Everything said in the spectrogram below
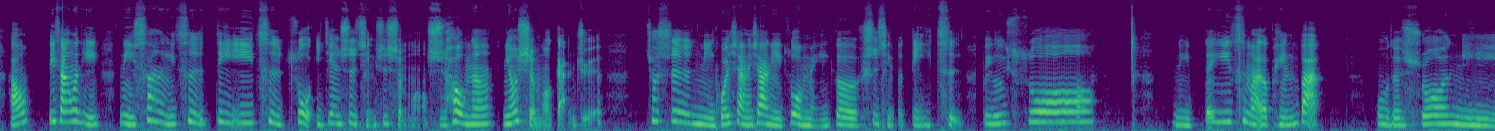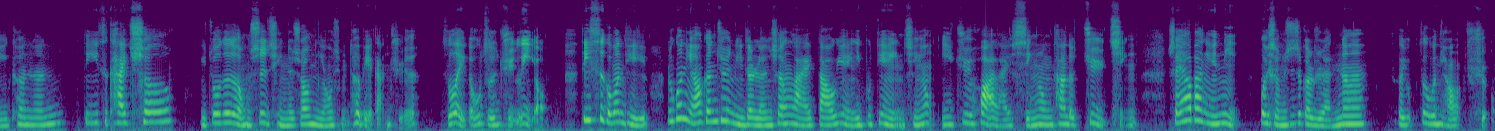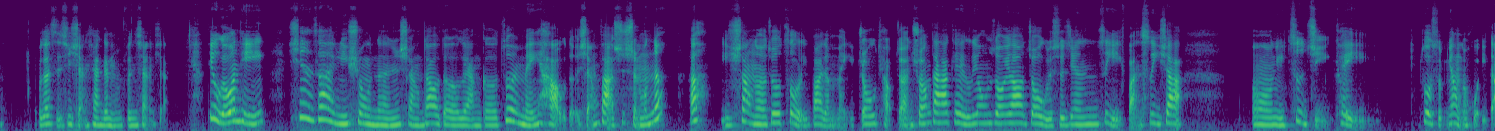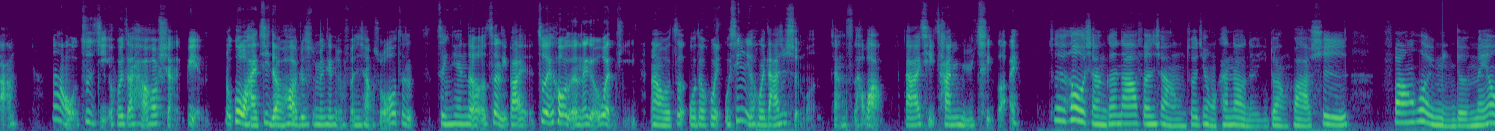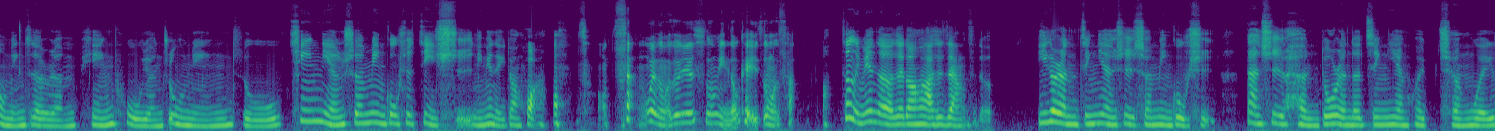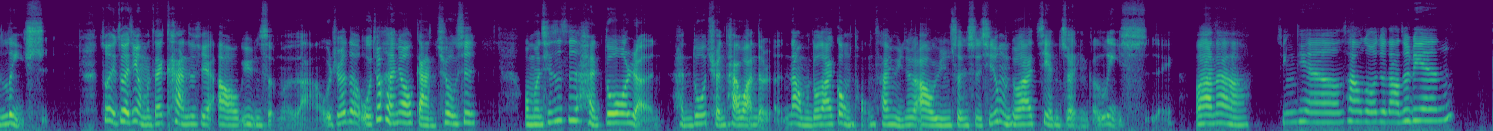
好。第三个问题，你上一次第一次做一件事情是什么时候呢？你有什么感觉？就是你回想一下，你做每一个事情的第一次，比如说你第一次买了平板，或者说你可能第一次开车，你做这种事情的时候，你有什么特别感觉之类的？我只是举例哦。第四个问题，如果你要根据你的人生来导演一部电影，请用一句话来形容它的剧情。谁要扮演你？为什么是这个人呢？这个这个问题好有趣哦，我再仔细想一下，跟你们分享一下。第五个问题，现在你所能想到的两个最美好的想法是什么呢？好，以上呢就是这礼拜的每周挑战，希望大家可以利用周一到周五的时间自己反思一下，嗯，你自己可以。做什么样的回答？那我自己也会再好好想一遍。如果我还记得的话，我就顺便跟你们分享说，哦，这今天的这礼拜最后的那个问题，那我这我的回我心里的回答是什么？这样子好不好？大家一起参与起来。最后想跟大家分享，最近我看到的一段话是方慧敏的《没有名字的人：平埔原住民族青年生命故事纪实》里面的一段话。哦，超长！为什么这些书名都可以这么长？这里面的这段话是这样子的：一个人的经验是生命故事，但是很多人的经验会成为历史。所以最近我们在看这些奥运什么的，我觉得我就很有感触，是我们其实是很多人，很多全台湾的人，那我们都在共同参与这个奥运盛事，其实我们都在见证一个历史。诶，好啦，那今天差不多就到这边。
